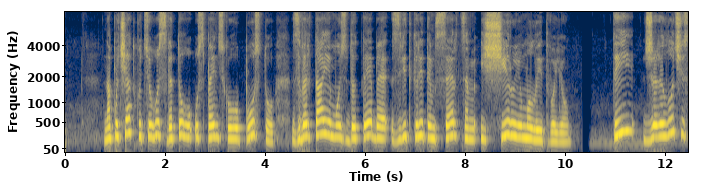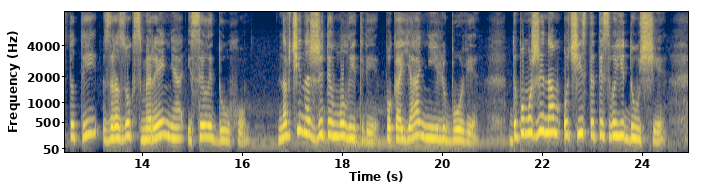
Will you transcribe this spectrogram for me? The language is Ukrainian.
на початку цього святого Успенського посту звертаємось до Тебе з відкритим серцем і щирою молитвою. Ти джерело чистоти, зразок смирення і сили духу. Навчи нас жити в молитві, покаянні й любові. Допоможи нам очистити свої душі,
